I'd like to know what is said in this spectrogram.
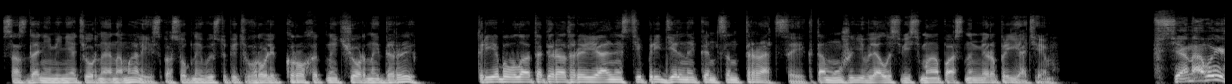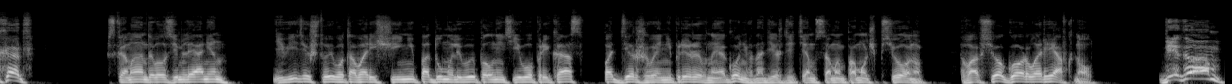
Создание миниатюрной аномалии, способной выступить в роли крохотной черной дыры — требовала от оператора реальности предельной концентрации, к тому же являлась весьма опасным мероприятием. «Все на выход!» — скомандовал землянин, и, видя, что его товарищи не подумали выполнить его приказ, поддерживая непрерывный огонь в надежде тем самым помочь Псиону, во все горло рявкнул. «Бегом!»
